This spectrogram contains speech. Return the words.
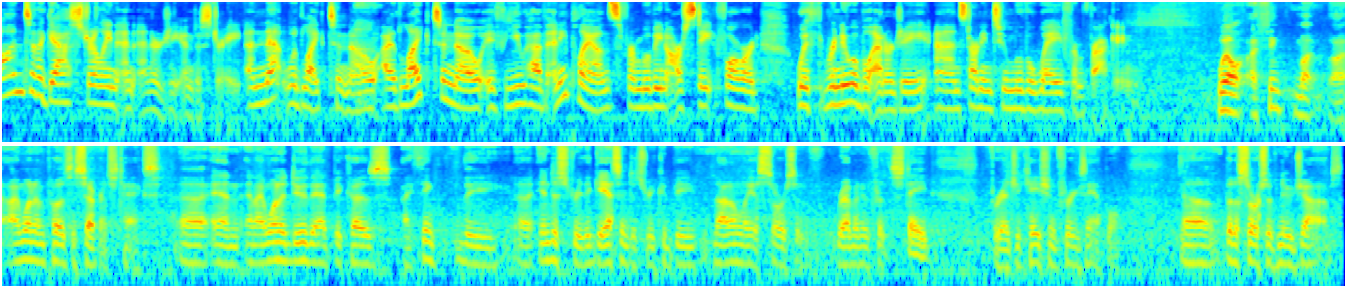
On to the gas drilling and energy industry. Annette would like to know, I'd like to know if you have any plans for moving our state forward with renewable energy and starting to move away from fracking. Well, I think my, I, want to impose a severance tax, uh, and, and I want to do that because I think the uh, industry, the gas industry, could be not only a source of revenue for the state, for education, for example, uh, but a source of new jobs.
